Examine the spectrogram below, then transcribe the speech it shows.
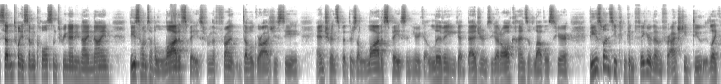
727 Colson, 399.9. These homes have a lot of space from the front, double garage you see, entrance, but there's a lot of space in here. You got living, you got bedrooms, you got all kinds of levels here. These ones you can configure them for actually do like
